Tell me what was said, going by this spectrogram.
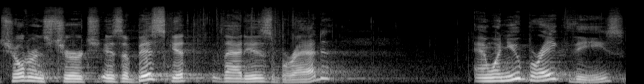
children's church, is a biscuit that is bread. And when you break these,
